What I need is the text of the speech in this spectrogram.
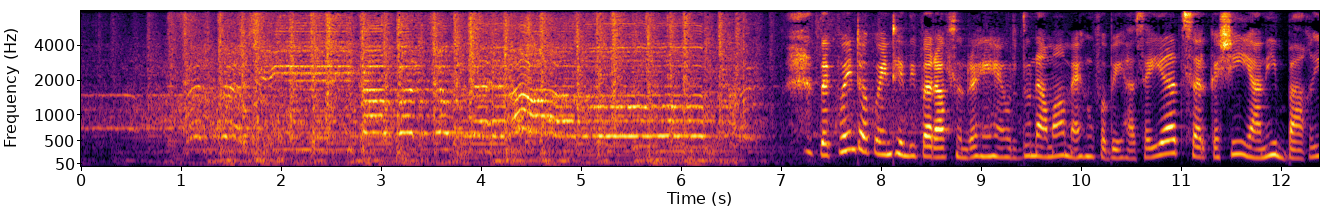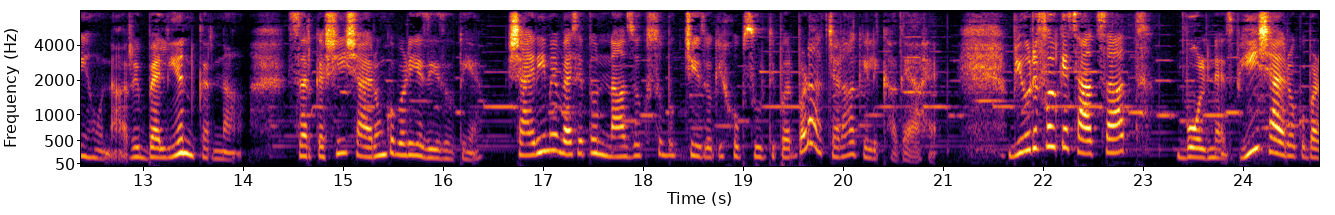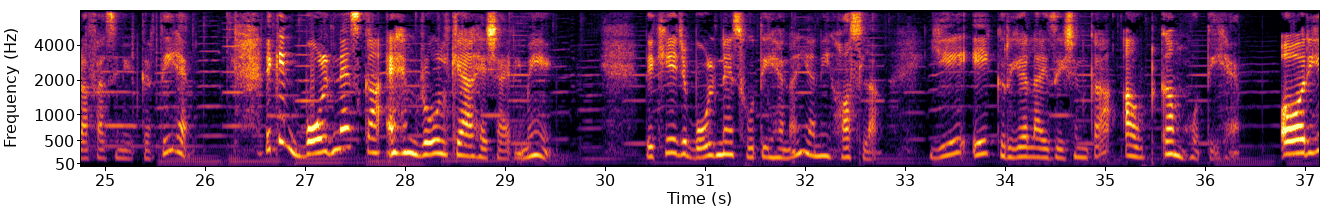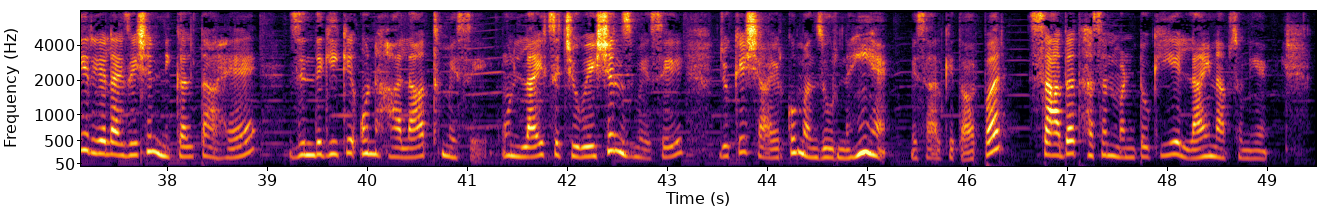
द क्विंट और क्विंट हिंदी पर आप सुन रहे हैं उर्दू नामा। मैं हूँ फबीहा सैयद। सरकशी यानी बागी होना रिबेलियन करना। सरकशी शायरों को बड़ी अज़ीज़ होती है। शायरी में वैसे तो नाजुक सुबुक चीज़ों की खूबसूरती पर बड़ा चढ़ा के लिखा गया है। ब्यूटीफुल के साथ साथ बोल्डनेस भी शायरों को बड़ा फैसिनेट करती है। लेकिन बोल्डनेस का अहम रोल क्या है शायरी में? देखिए जो बोल्डनेस होती है ना, यानी हौसला, ये एक रियलाइजेशन का आउटकम होती है। और ये रियलाइजेशन निकलता है ज़िंदगी के उन हालात में से, उन लाइफ सिचुएशंस में से, जो कि शायर को मंजूर नहीं है। मिसाल के तौर पर, सादत हसन मंटो की ये लाइन आप सुनिए।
